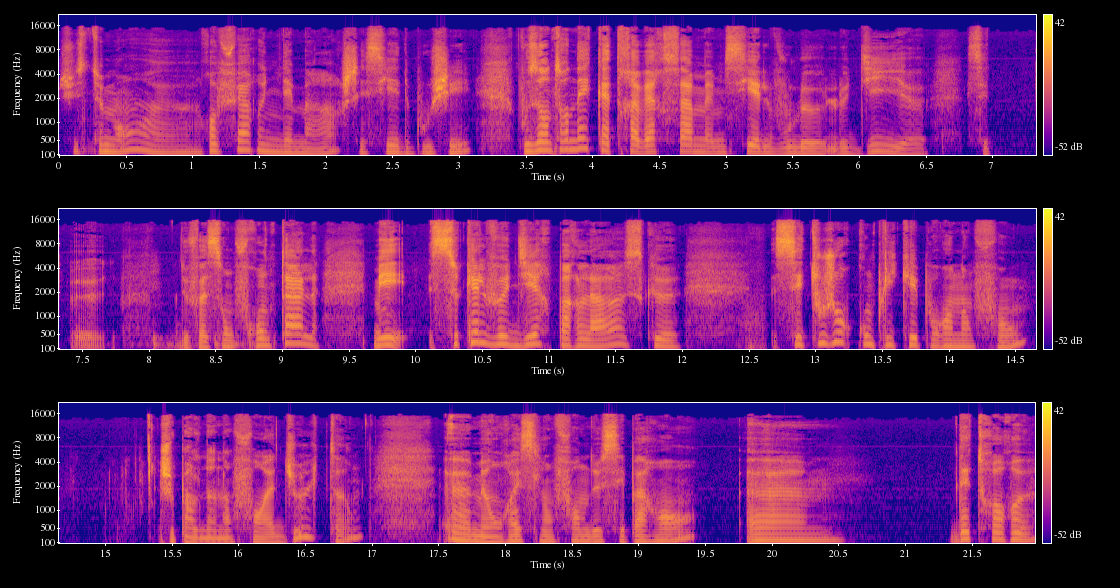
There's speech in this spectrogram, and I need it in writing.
justement euh, refaire une démarche, essayer de bouger? Vous entendez qu'à travers ça, même si elle vous le, dit, euh, c'est de façon frontale, mais ce qu'elle veut dire par là, c'est que c'est toujours compliqué pour un enfant. Je parle d'un enfant adulte, hein, mais on reste l'enfant de ses parents, d'être heureux,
